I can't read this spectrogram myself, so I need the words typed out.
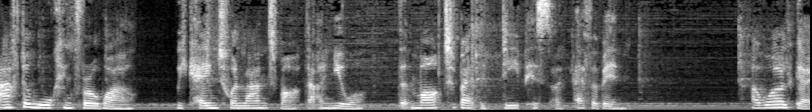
After walking for a while, we came to a landmark that I knew of that marked about the deepest I've ever been. A while ago,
